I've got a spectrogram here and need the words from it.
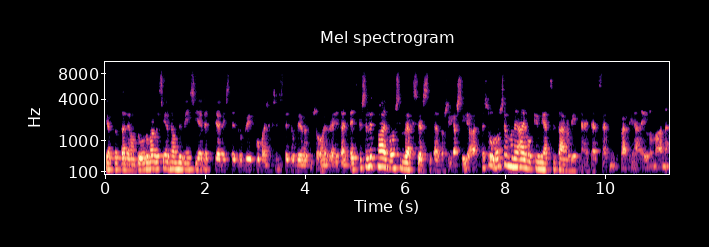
ja tota, ne on turvallisia, ne on hyvin siedettyjä, niistä ei tule riippuvaiseksi, niistä ei tule vierotusoireita. Et etkö sä nyt vain voisi hyväksyä sitä tosiasiaa, että sulla on semmoinen aivokemia, että sä tarvitset näitä, että sä niin pärjää ilman.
